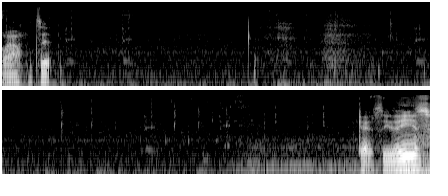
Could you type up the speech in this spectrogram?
Wow, that's it. Okay, see these.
